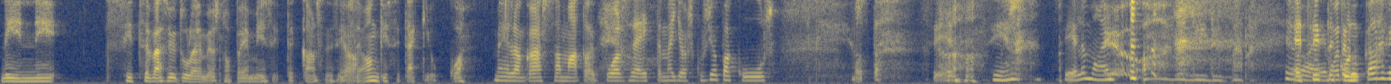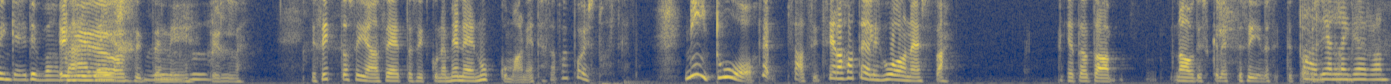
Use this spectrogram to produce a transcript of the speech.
Niin, niin sitten se väsy tulee myös nopeammin sitten kanssa, niin Joo. se onkin sitä kiukkua. Meillä on myös sama toi puoli seitsemän, joskus jopa kuusi. Mutta siellä, siellä, siellä main. Joo, niin ymmärrän. Joo, Et ei sitten kun- kahvinkeitin vaan päälle. Joo, ja- sitten niin, kyllä. Ja sitten tosiaan se, että sit kun ne menee nukkumaan, niin ethän sä voi poistua sieltä. Niin tuo. Te, sä oot sitten siellä hotellihuoneessa ja tota, nautiskelette siinä sitten Taas toisistaan. jälleen kerran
